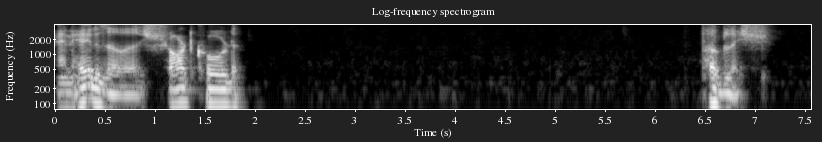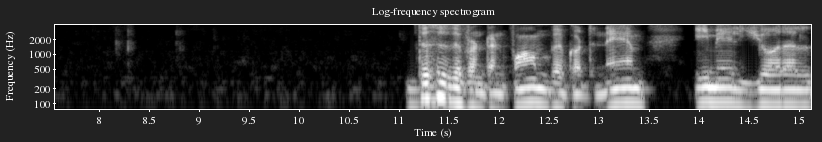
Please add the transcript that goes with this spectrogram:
And here is our short code. Publish. This is the front end form. We've got the name, email, URL,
